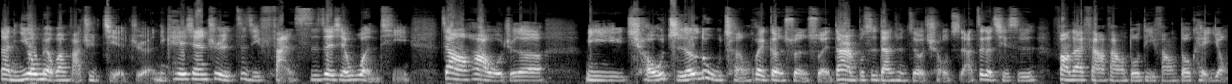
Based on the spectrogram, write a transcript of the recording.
那你有没有办法去解决？你可以先去自己反思这些问题，这样的话，我觉得。你求职的路程会更顺遂，当然不是单纯只有求职啊，这个其实放在非常非常多地方都可以用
